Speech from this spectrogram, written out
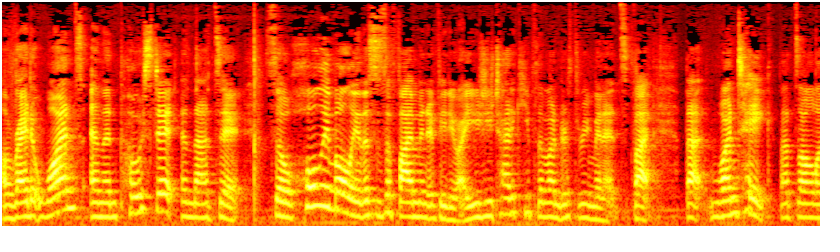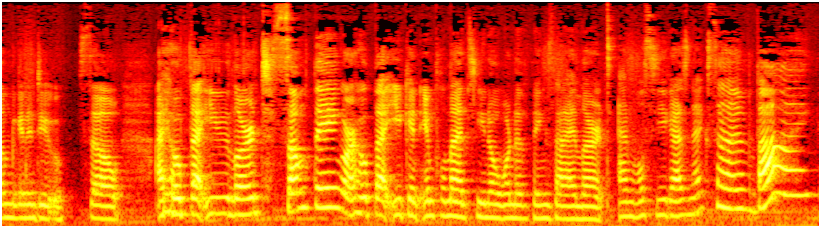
I'll write it once and then post it and that's it. So holy moly, this is a five minute video. I usually try to keep them under three minutes, but that one take, that's all I'm gonna do. So I hope that you learned something or I hope that you can implement, you know, one of the things that I learned. And we'll see you guys next time. Bye!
